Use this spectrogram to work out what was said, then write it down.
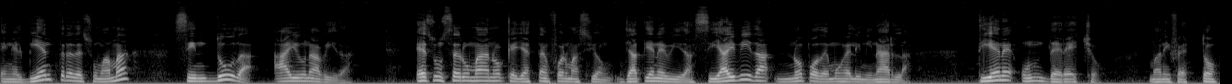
en el vientre de su mamá, sin duda hay una vida. Es un ser humano que ya está en formación, ya tiene vida. Si hay vida, no podemos eliminarla. Tiene un derecho, manifestó.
